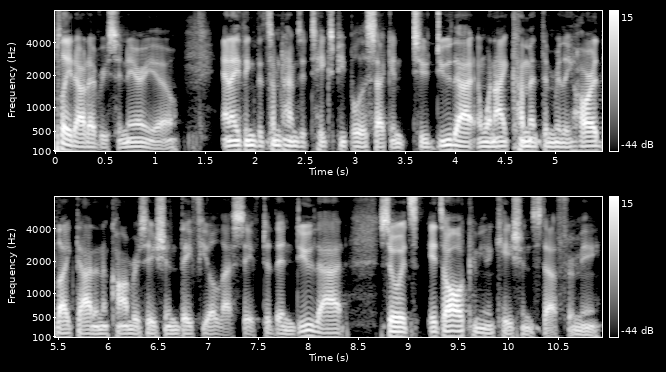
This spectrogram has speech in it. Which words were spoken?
played out every scenario. And i think that sometimes it takes people a second to do that. And when i come at them really hard like that in a conversation they feel less safe to then do that. So it's it's all communication stuff for me.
